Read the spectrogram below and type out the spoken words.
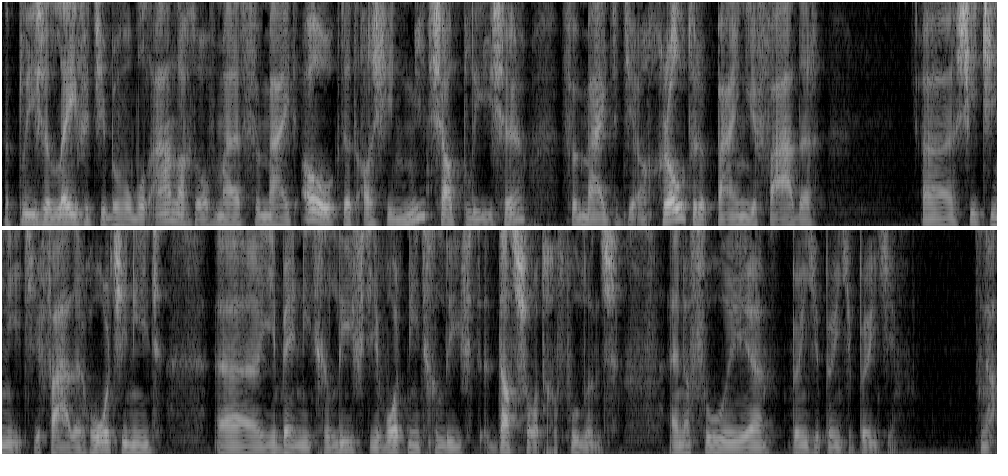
Dat pleasen levert je bijvoorbeeld aandacht op. Maar het vermijdt ook dat als je niet zou pleasen, vermijdt het je een grotere pijn. Je vader uh, ziet je niet. Je vader hoort je niet. eh, je bent niet geliefd, je wordt niet geliefd, dat soort gevoelens. En dan voel je je puntje, puntje, puntje. Nou,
